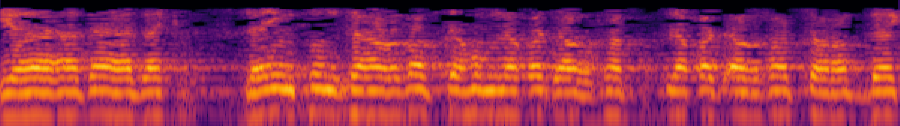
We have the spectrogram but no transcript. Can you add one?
يا أبا بكر لئن كنت أغضبتهم لقد أغضبت, لقد أغضبت ربك.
